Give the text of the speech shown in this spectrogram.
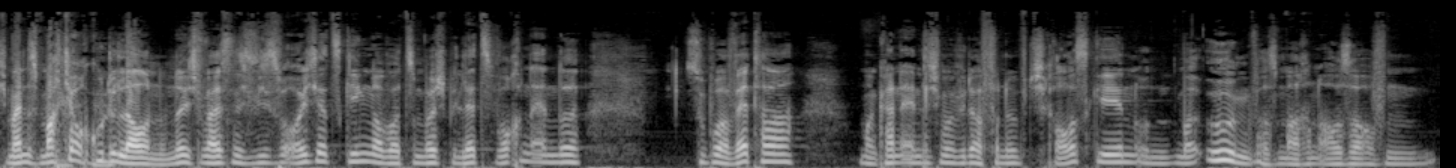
ich meine, es macht ja auch gute Laune, ne, ich weiß nicht, wie es für euch jetzt ging, aber zum Beispiel letztes Wochenende, super Wetter, man kann endlich mal wieder vernünftig rausgehen und mal irgendwas machen, außer auf dem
